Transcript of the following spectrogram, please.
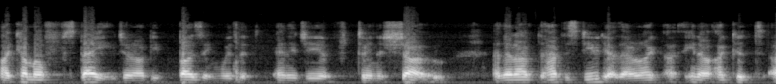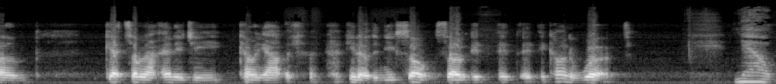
I'd come off stage and I'd be buzzing with the energy of doing a show, and then I'd have the studio there, and I, you know, I could um, get some of that energy coming out of you know the new song. So it, it, it, it, kind of worked. Now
